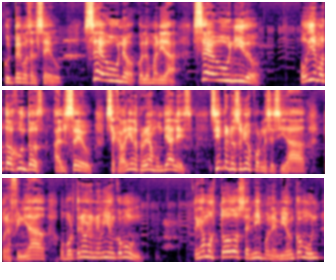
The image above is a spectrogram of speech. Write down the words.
Culpemos al CEU. CEU uno con la humanidad. CEU unido. Odiemos todos juntos al CEU. Se acabarían los problemas mundiales. Siempre nos unimos por necesidad, por afinidad o por tener un enemigo en común. Tengamos todos el mismo enemigo en común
